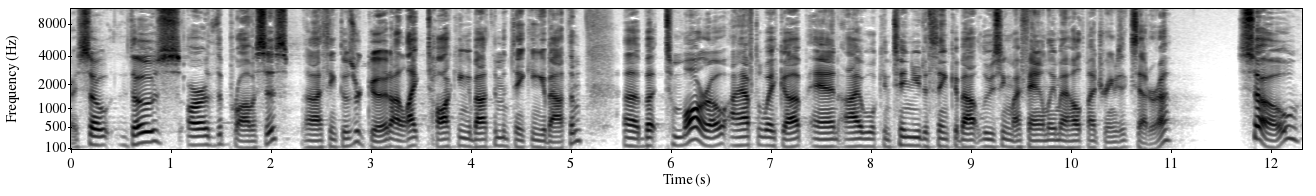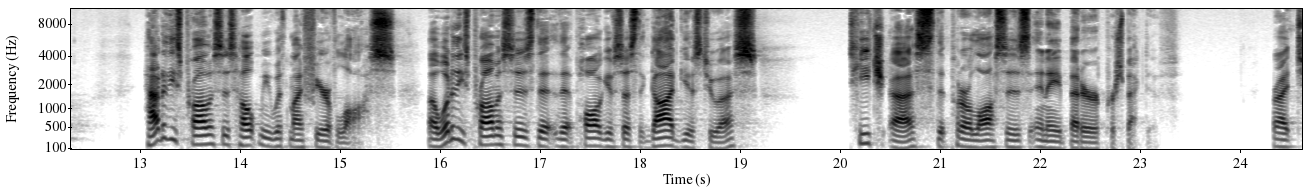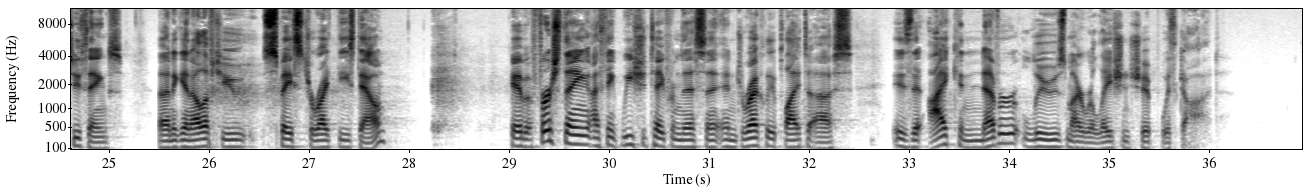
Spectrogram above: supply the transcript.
Right, so those are the promises. Uh, I think those are good. I like talking about them and thinking about them. Uh, but tomorrow I have to wake up and I will continue to think about losing my family, my health, my dreams, etc. So, how do these promises help me with my fear of loss? Uh, what are these promises that, that Paul gives us, that God gives to us, teach us that put our losses in a better perspective? Right, two things. And again, I left you space to write these down. Okay, but first thing I think we should take from this and, and directly apply it to us is that I can never lose my relationship with God.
